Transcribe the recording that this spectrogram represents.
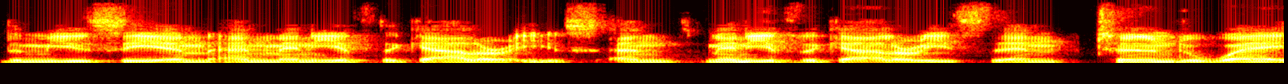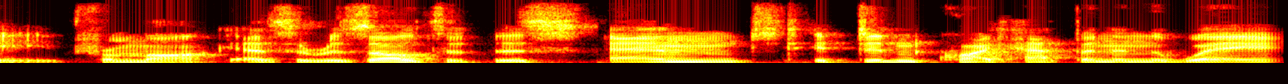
the museum and many of the galleries. And many of the galleries then turned away from Mark as a result of this. And it didn't quite happen in the way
